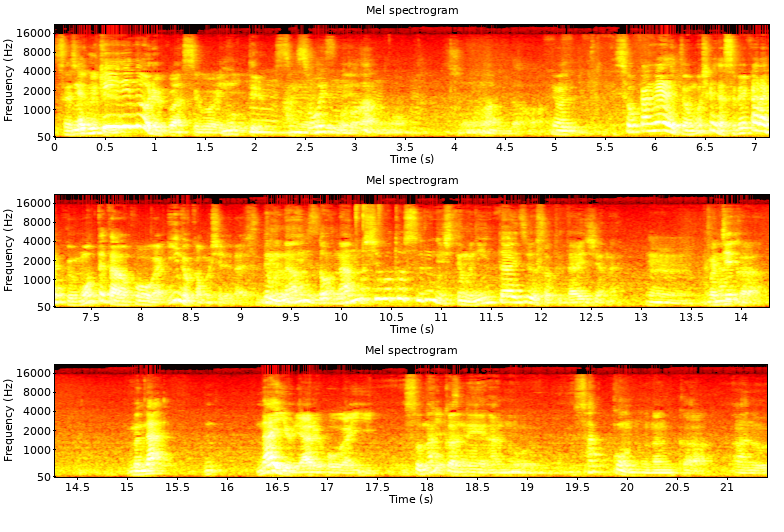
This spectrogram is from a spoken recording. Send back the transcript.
そうですね。受け入れ能力はすごい。持ってる。あそういうことなの？そうなんだ。でもそう考えるともしかしたらすべからく持ってた方がいいのかもしれないですね。でも何ど何の仕事をするにしても忍耐強さって大事じゃない？うん。まあじなんか。まあ、なないよりある方がいい。そうなんかねあの昨今のなんかあのウ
